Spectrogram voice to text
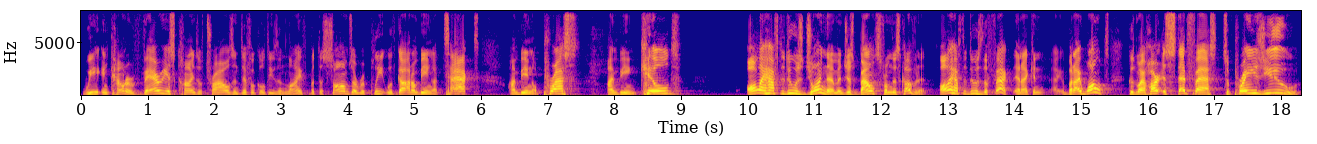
We encounter various kinds of trials and difficulties in life, but the Psalms are replete with God, I'm being attacked, I'm being oppressed, I'm being killed, all I have to do is join them and just bounce from this covenant. All I have to do is defect, and I can, but I won't because my heart is steadfast to praise you.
